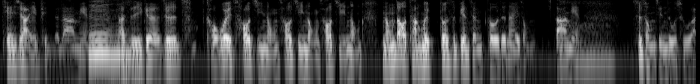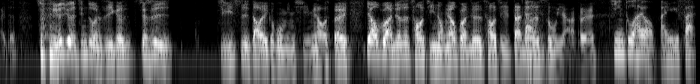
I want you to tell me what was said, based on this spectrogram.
天下一品的拉面，嗯，嗯，它是一个就是口味超级浓、超级浓、超级浓，浓到汤会都是变成疙的那一种拉面，哦、是从京都出来的，所以你就觉得京都人是一个就是极致到一个莫名其妙，对，要不然就是超级浓，要不然就是超级淡，都是素雅，对。京都还有鳗鱼饭。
